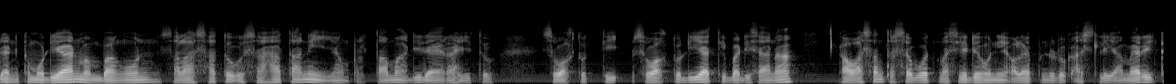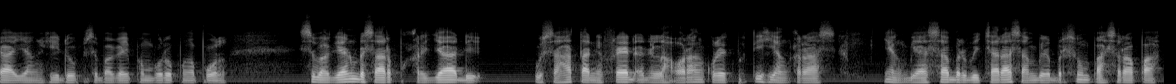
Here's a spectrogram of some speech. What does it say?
dan kemudian membangun salah satu usaha tani yang pertama di daerah itu. Sewaktu, sewaktu dia tiba di sana, Kawasan tersebut masih dihuni oleh penduduk asli Amerika yang hidup sebagai pemburu pengepul. Sebagian besar pekerja di usaha tani Fred adalah orang kulit putih yang keras, yang biasa berbicara sambil bersumpah serapah,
